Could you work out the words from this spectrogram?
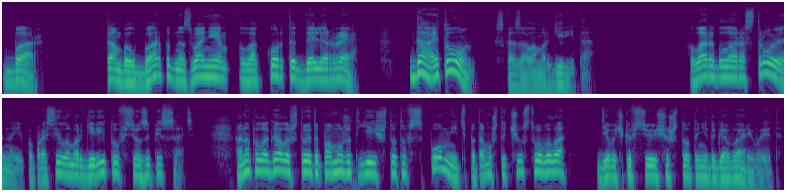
Бар». Там был бар под названием «Ла Корте дель Ре». «Да, это он. — сказала Маргарита. Лара была расстроена и попросила Маргариту все записать. Она полагала, что это поможет ей что-то вспомнить, потому что чувствовала, девочка все еще что-то не договаривает.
